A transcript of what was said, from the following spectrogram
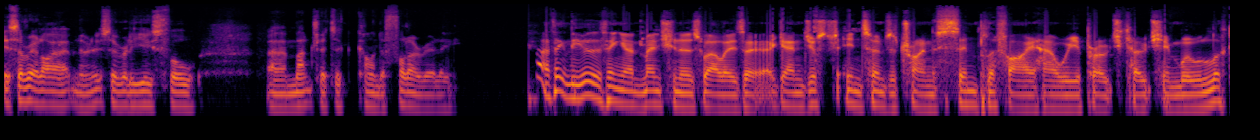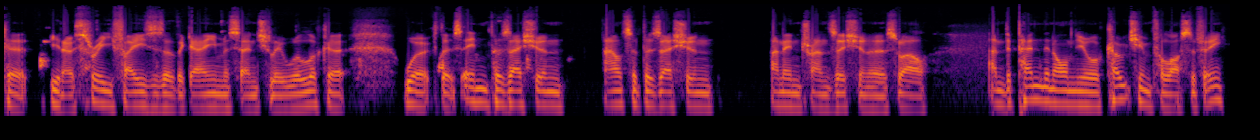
it's a real eye opener and it's a really useful uh, mantra to kind of follow, really. I think the other thing I'd mention as well is, uh, again, just in terms of trying to simplify how we approach coaching, we'll look at, you know, three phases of the game essentially. We'll look at work that's in possession, out of possession, and in transition as well. And depending on your coaching philosophy,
